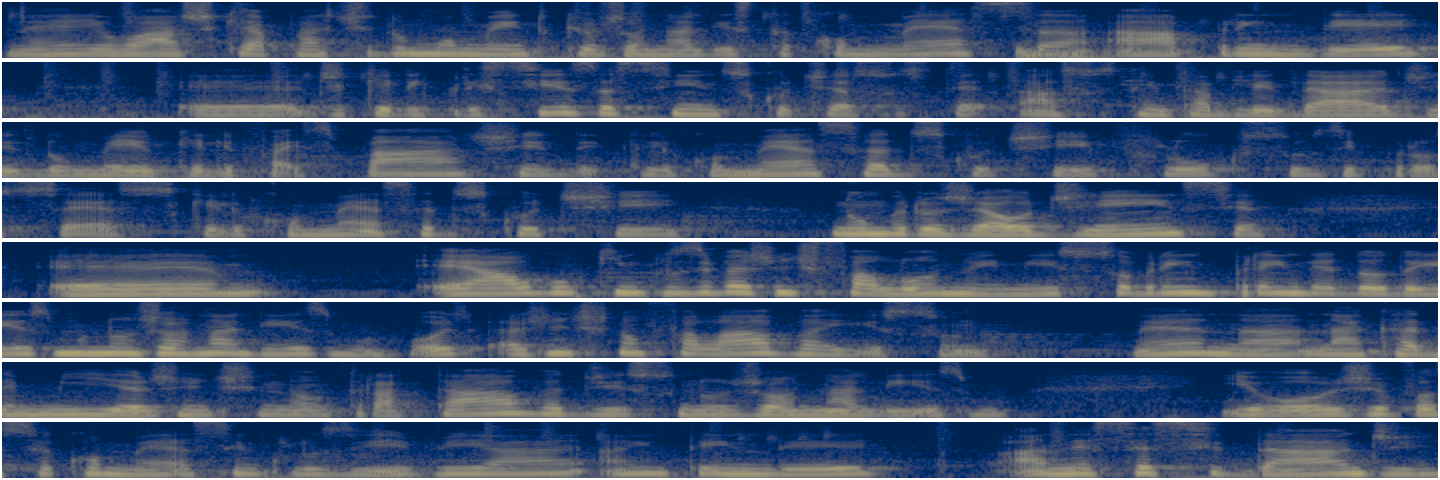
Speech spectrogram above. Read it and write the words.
Né? Eu acho que a partir do momento que o jornalista começa a aprender é, de que ele precisa sim discutir a sustentabilidade do meio que ele faz parte, de que ele começa a discutir fluxos e processos, que ele começa a discutir números de audiência, é, é algo que inclusive a gente falou no início sobre empreendedorismo no jornalismo. Hoje, a gente não falava isso né? na, na academia, a gente não tratava disso no jornalismo. E hoje você começa, inclusive, a, a entender a necessidade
